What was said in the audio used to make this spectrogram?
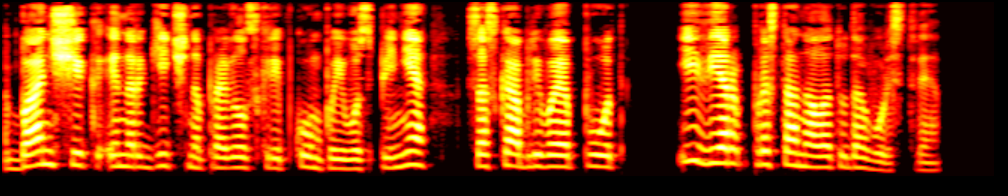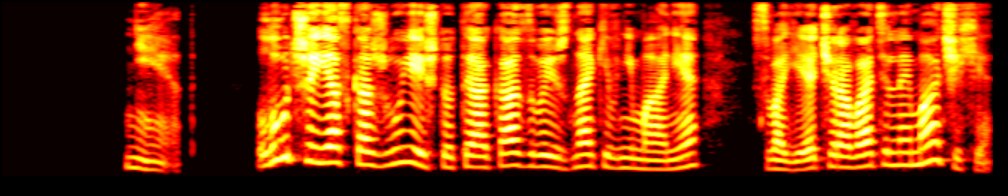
Банщик энергично провел скребком по его спине, соскабливая пот, и Вер простонал от удовольствия. «Нет, лучше я скажу ей, что ты оказываешь знаки внимания своей очаровательной мачехе».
